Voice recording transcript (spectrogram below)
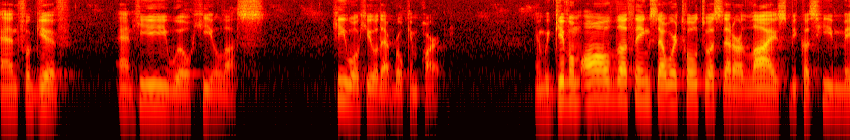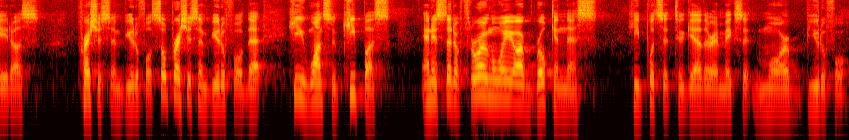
and forgive, and He will heal us. He will heal that broken part. And we give Him all the things that were told to us that are lies because He made us precious and beautiful. So precious and beautiful that He wants to keep us and instead of throwing away our brokenness, he puts it together and makes it more beautiful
